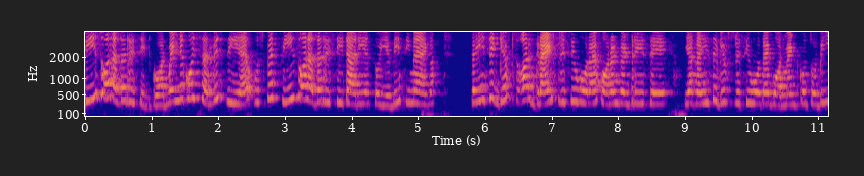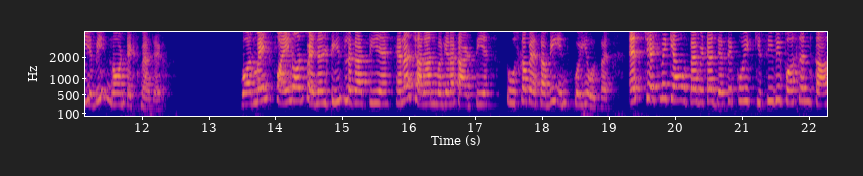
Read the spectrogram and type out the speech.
फ़ीस और अदर रिसीट गवर्नमेंट ने कोई सर्विस दी है, उस पर फ़ीस और अदर रिसीट आ रही है तो ये भी इसी में आएगा। कहीं से गिफ्ट्स और ग्रांट्स रिसीव हो रहा है फॉरेन कंट्री से, या कहीं से गिफ्ट्स रिसीव होता है गवर्नमेंट को तो भी ये भी नॉन टैक्स में आ जाएगा। गवर्नमेंट फाइन और पेनल्टीज लगाती है है ना? चालान वगैरह काटती है तो उसका पैसा भी इनको ही होता है। एस चेट में क्या होता है बेटा? जैसे कोई किसी भी पर्सन का,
